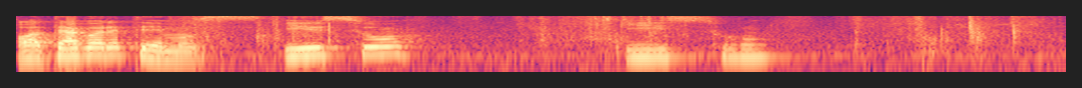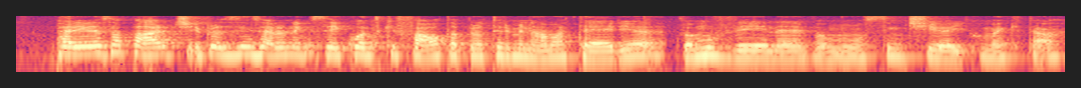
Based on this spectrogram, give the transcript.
Ó, até agora temos isso, isso. Parei nessa parte e, pra ser sincero, eu nem sei quanto que falta pra eu terminar a matéria. Vamos ver, né? Vamos sentir aí como é que tá.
